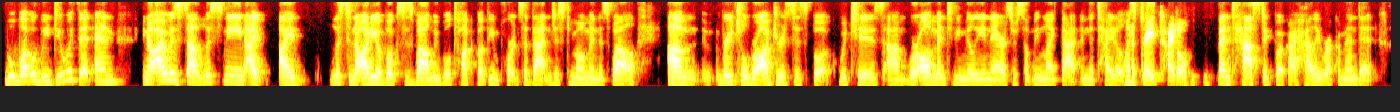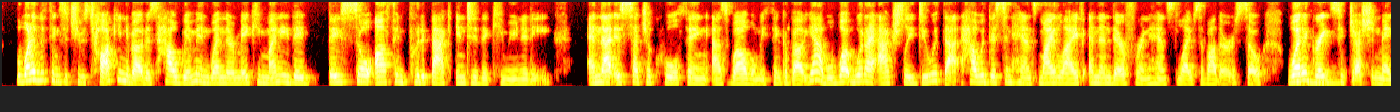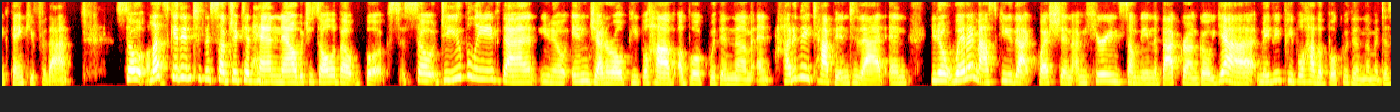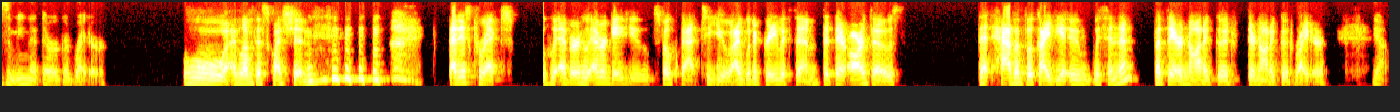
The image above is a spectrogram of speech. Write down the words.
well, what would we do with it? And, you know, I was uh, listening, I, I listen to audiobooks as well, and we will talk about the importance of that in just a moment as well. Um, Rachel Rodgers's book, which is um, "We're All Meant to Be Millionaires" or something like that in the title. What it's a great just, title! fantastic book. I highly recommend it. But one of the things that she was talking about is how women, when they're making money, they they so often put it back into the community. And that is such a cool thing as well when we think about, yeah, well, what would I actually do with that? How would this enhance my life and then therefore enhance the lives of others? So, what mm-hmm. a great mm-hmm. suggestion, Meg. Thank you for that. So let's get into the subject at hand now, which is all about books. So, do you believe that, you know, in general, people have a book within them and how do they tap into that? And, you know, when I'm asking you that question, I'm hearing somebody in the background go, yeah, maybe people have a book within them. It doesn't mean that they're a good writer. Oh, I love this question. that is correct. Whoever whoever gave you spoke that to you, I would agree with them that there are those that have a book idea within them, but they're not a good they're not a good writer. Yeah.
